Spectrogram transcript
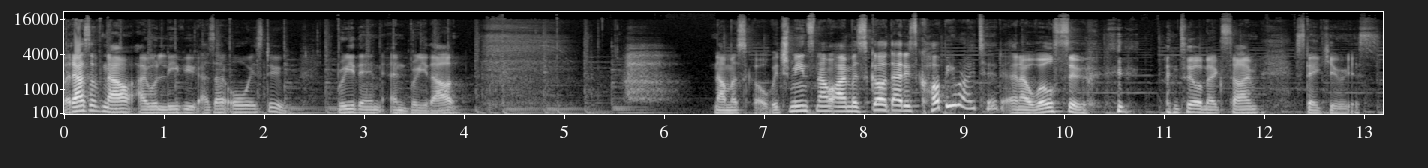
But as of now, I will leave you as I always do. Breathe in and breathe out. go, which means now I must go. That is copyrighted and I will sue. Until next time, stay curious.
